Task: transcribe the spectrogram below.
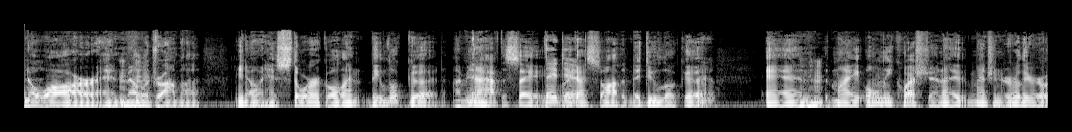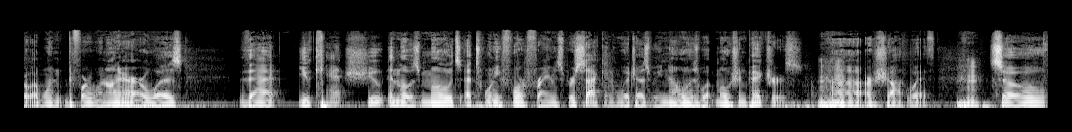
noir and melodrama. You know, and historical, and they look good. I mean, I have to say, They like do. I saw them, they do look good. And my only question, I mentioned it earlier when before we went on air, was that you can't shoot in those modes at 24 frames per second, which, as we know, is what motion pictures uh, are shot with. So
